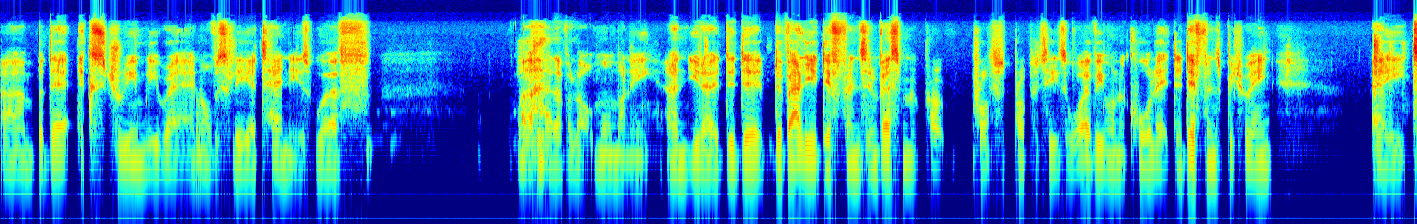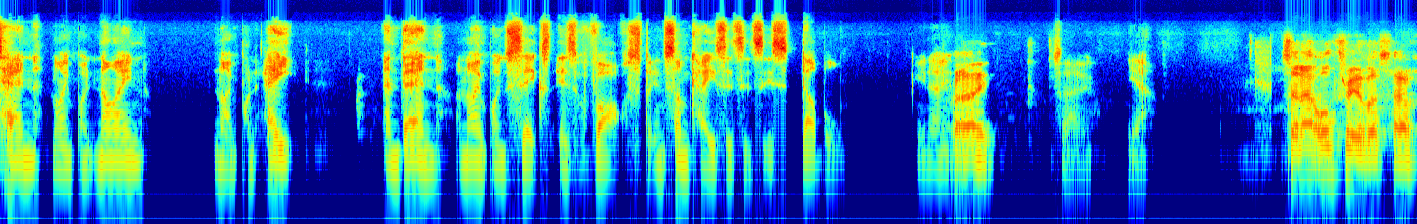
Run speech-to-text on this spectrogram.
um, but they're extremely rare. And obviously, a ten is worth a hell of a lot more money. And you know, the the, the value difference, investment pro- pro- properties, or whatever you want to call it, the difference between a 10, 9.9, 9.8, and then a 9.6 is vast. In some cases, it's, it's double, you know? Right. So, yeah. So now all three of us have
